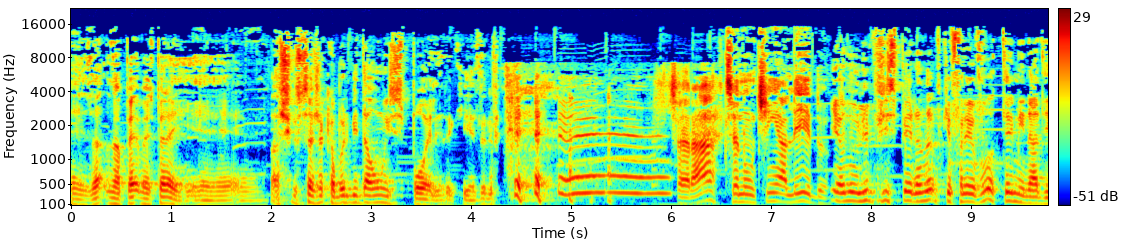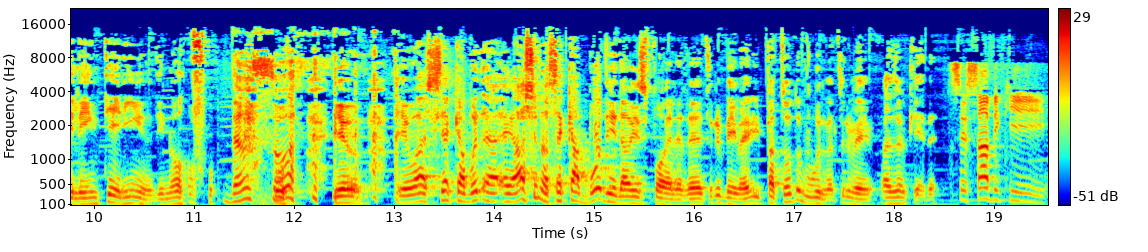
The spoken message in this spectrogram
É, não, mas peraí, é... acho que o Sérgio acabou de me dar um spoiler aqui. Será que você não tinha lido? Eu não li esperando, porque eu falei, eu vou terminar de ler inteirinho de novo. Dançou. Eu, eu acho que você acabou. Eu acho não, você acabou de dar um spoiler, né? Tudo bem, mas pra todo mundo, mas tudo bem. Fazer o quê, né? Você sabe que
